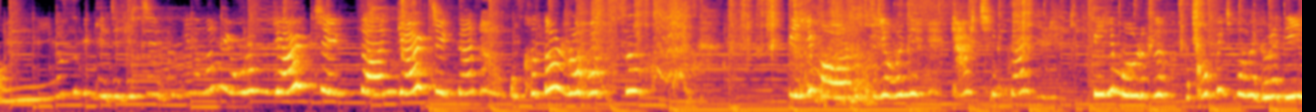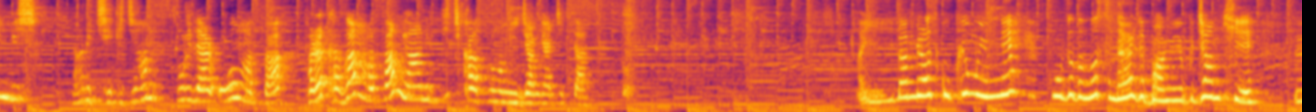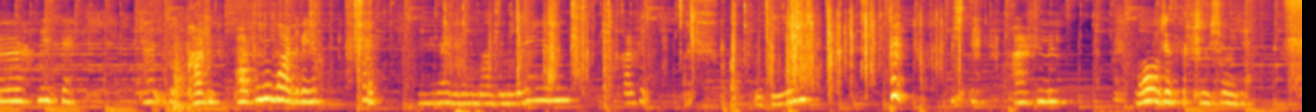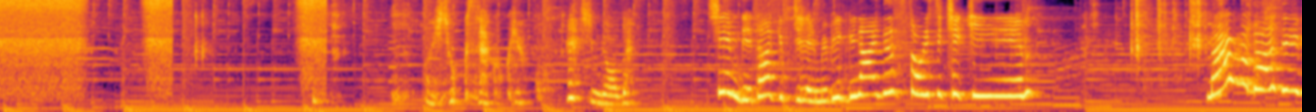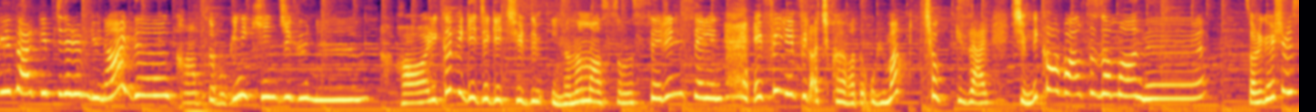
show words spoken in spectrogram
Ay nasıl bir gece geçirdim inanamıyorum gerçekten gerçekten o kadar rahatsız. Belim ağrıdı yani gerçekten belim ağrıdı. Bu hiç bana göre değilmiş. Yani çekeceğim storyler olmasa, para kazanmasam yani hiç katlanamayacağım gerçekten. Ay ben biraz kokuyor muyum ne? Burada da nasıl nerede banyo yapacağım ki? Ee, neyse. Kendi, parfüm, parfümüm vardı benim. Nerede benim? Parfüm. Heh, İşte parfümüm. Bolca sıkayım şöyle. Ay çok güzel kokuyor. Heh, şimdi oldu. Şimdi takipçilerime bir günaydın storiesi çekeyim. Merhaba sevgili takipçilerim günaydın. Kampta bugün ikinci günüm. Harika bir gece geçirdim. İnanamazsınız. Serin serin, efil efil açık havada uyumak çok güzel. Şimdi kahvaltı zamanı. Sonra görüşürüz.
